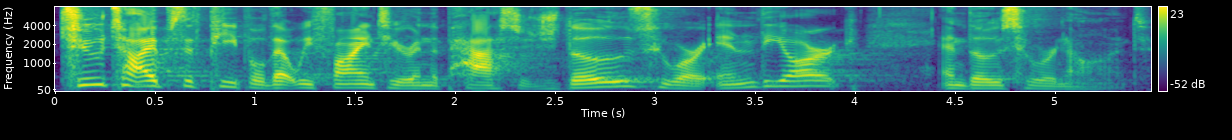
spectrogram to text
Two types of people that we find here in the passage those who are in the ark and those who are not.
